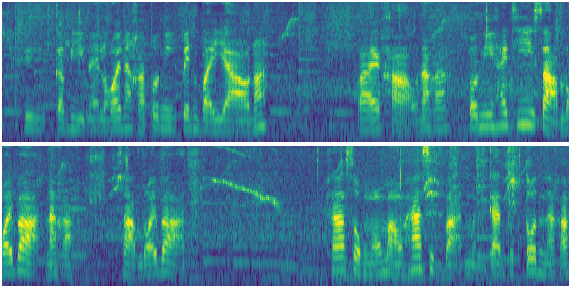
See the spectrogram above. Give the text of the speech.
ำคือกระบี่ในร้อยนะคะ ต้นนี้เป็นใบยาวนะ ปลายขาวนะคะ ตัวนี้ให้ที่ 300 บาทนะคะ 300 บาท ค่าส่งเหมาเหมา50 บาทเหมือนกันทุกต้นนะคะ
